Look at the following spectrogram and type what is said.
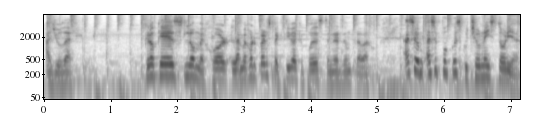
ayudar creo que es lo mejor, la mejor perspectiva que puedes tener de un trabajo. Hace, hace poco escuché una historia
